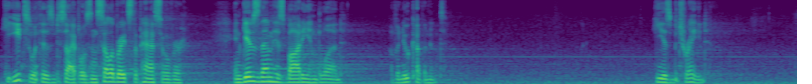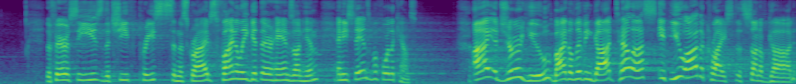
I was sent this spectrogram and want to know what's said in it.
He eats with his disciples and celebrates the Passover and gives them his body and blood of a new covenant. He is betrayed. The Pharisees, the chief priests, and the scribes finally get their hands on him, and he stands before the council. I adjure you, by the living God, tell us if you are the Christ, the Son of God.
